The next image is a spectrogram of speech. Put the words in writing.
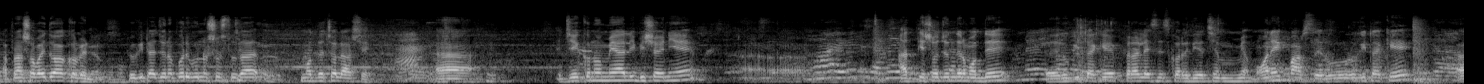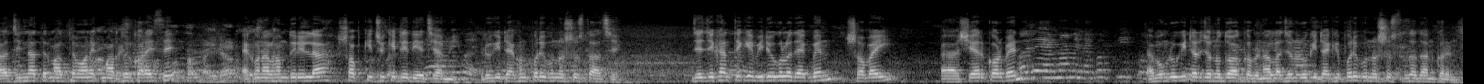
আপনারা সবাই দোয়া করবেন রুগীটার জন্য পরিপূর্ণ সুস্থতার মধ্যে চলে আসে। যে কোনো মেয়ালি বিষয় নিয়ে আত্মীয় স্বজনদের মধ্যে রুগীটাকে প্যারালাইসিস করে দিয়েছে। অনেক মারছে। রুগীটাকে জিন্নাতের মাধ্যমে অনেক মারধর করাইছে। এখন আলহামদুলিল্লাহ সব কিছু কেটে দিয়েছে আমি। রুগীটা এখন পরিপূর্ণ সুস্থ আছে। যে যেখান থেকে ভিডিওগুলো দেখবেন, সবাই শেয়ার করবেন এবং রুগীটার জন্য দোয়া করবেন। আল্লাহ যেন রুগীটাকে পরিপূর্ণ সুস্থতা দান করেন।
